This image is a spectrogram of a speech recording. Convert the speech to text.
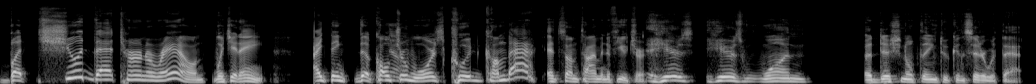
But should that turn around, which it ain't, I think the culture no. wars could come back at some time in the future. Here's here's one additional thing to consider with that.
